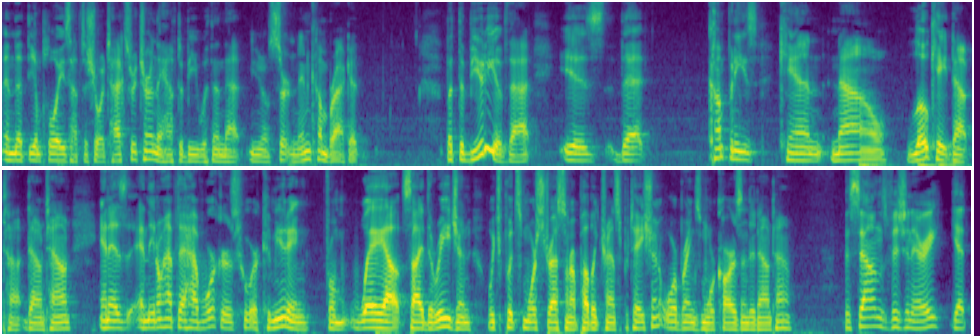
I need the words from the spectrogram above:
and that the employees have to show a tax return. They have to be within that you know certain income bracket. But the beauty of that is that companies can now locate downtown, and as and they don't have to have workers who are commuting from way outside the region, which puts more stress on our public transportation or brings more cars into downtown. This sounds visionary. Get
